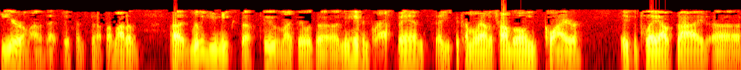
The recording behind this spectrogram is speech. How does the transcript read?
hear a lot of that different stuff. A lot of uh, really unique stuff too. Like there was a, New Haven brass band that used to come around, a trombone choir. They used to play outside uh,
